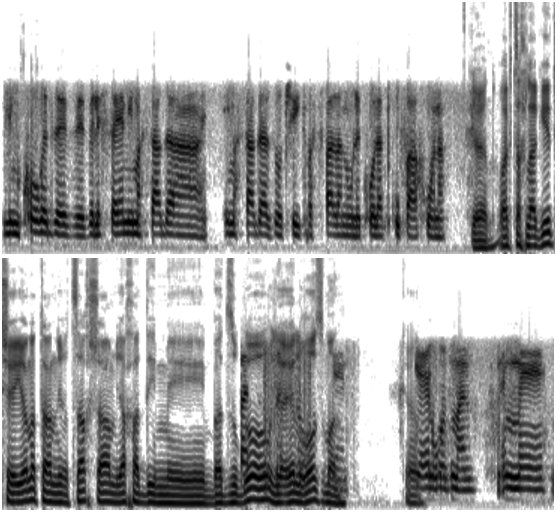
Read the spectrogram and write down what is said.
למכור את זה ו- ולסיים עם הסאגה, עם הסאגה הזאת שהתווספה לנו לכל התקופה האחרונה. כן, רק צריך להגיד שיונתן נרצח שם יחד עם uh, בת זוגו, בת יעל זוג, רוזמן. כן. כן. יעל רוזמן. הם, uh,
